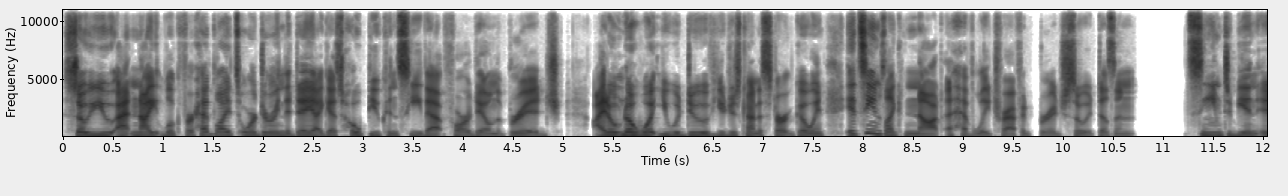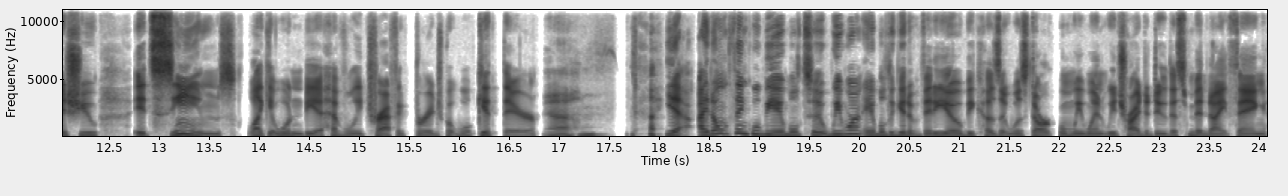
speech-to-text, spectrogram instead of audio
So you at night look for headlights, or during the day, I guess, hope you can see that far down the bridge. I don't know what you would do if you just kind of start going. It seems like not a heavily trafficked bridge, so it doesn't seem to be an issue. It seems like it wouldn't be a heavily trafficked bridge, but we'll get there. Yeah. Yeah, I don't think we'll be able to. We weren't able to get a video because it was dark when we went. We tried to do this midnight thing.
